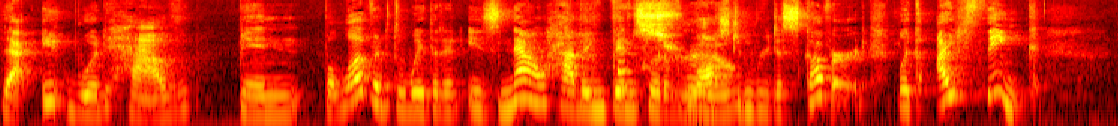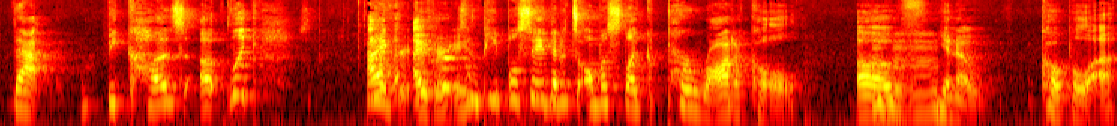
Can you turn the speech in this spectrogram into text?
that it would have been beloved the way that it is now, having been That's sort of true. lost and rediscovered. Like I think that because of like I I've, agree, heard some people say that it's almost like parodical of Mm-hmm. you know Coppola.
